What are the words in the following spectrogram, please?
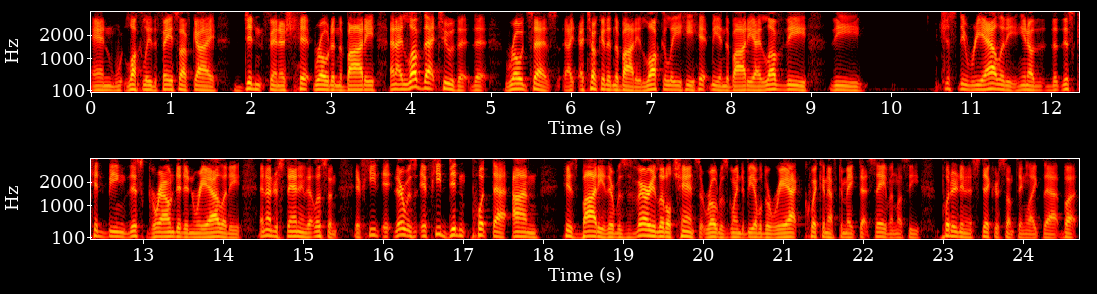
And luckily the faceoff guy didn't finish, hit Rode in the body. And I love that too, that, that Rode says, I, I took it in the body. Luckily he hit me in the body. I love the, the, just the reality, you know, that this kid being this grounded in reality and understanding that, listen, if he there was if he didn't put that on his body, there was very little chance that Rode was going to be able to react quick enough to make that save unless he put it in a stick or something like that. But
